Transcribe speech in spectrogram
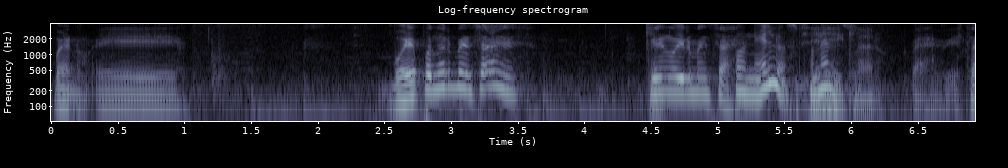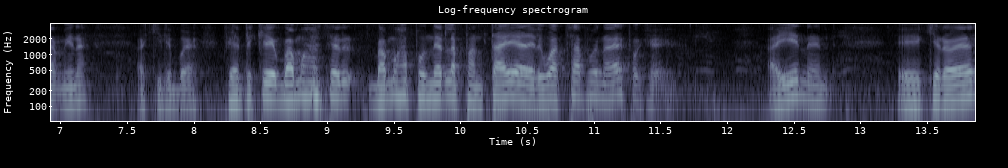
Bueno, eh, voy a poner mensajes. ¿Quieren oír mensajes? Ponelos, Sí, ponelos. claro. Va, Está, mira, aquí les voy a... Fíjate que vamos a hacer, vamos a poner la pantalla del WhatsApp una vez porque ahí en el... eh, quiero ver,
